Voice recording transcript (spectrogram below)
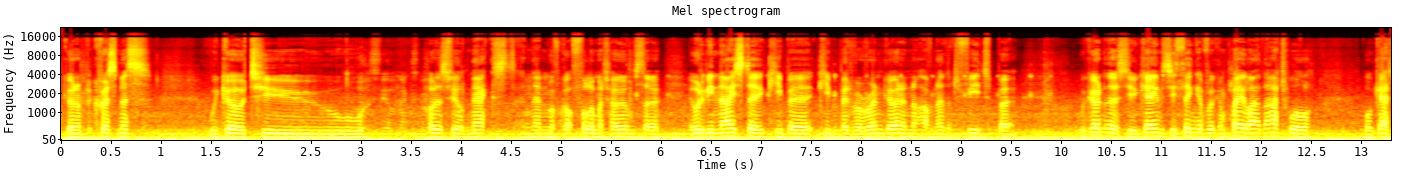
going up to Christmas? We go to Huddersfield next, and then we've got Fulham at home. So it would be nice to keep a keep a bit of a run going and not have another defeat. But we're going to those two games. Do you think if we can play like that, we'll we'll get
